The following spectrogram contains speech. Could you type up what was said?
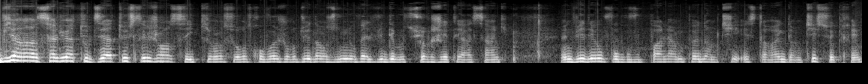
bien, salut à toutes et à tous les gens, c'est qui on se retrouve aujourd'hui dans une nouvelle vidéo sur GTA 5. Une vidéo pour vous parler un peu d'un petit easter d'un petit secret.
